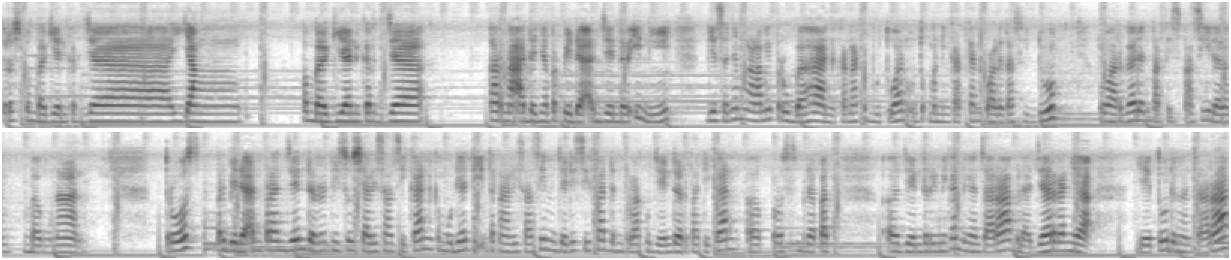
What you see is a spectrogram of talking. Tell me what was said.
Terus pembagian kerja yang pembagian kerja karena adanya perbedaan gender ini biasanya mengalami perubahan karena kebutuhan untuk meningkatkan kualitas hidup, keluarga dan partisipasi dalam pembangunan. Terus, perbedaan peran gender disosialisasikan kemudian diinternalisasi menjadi sifat dan perilaku gender. Tadi kan e, proses mendapat e, gender ini kan dengan cara belajar kan ya, yaitu dengan cara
